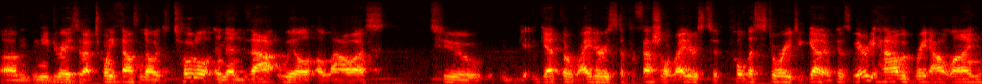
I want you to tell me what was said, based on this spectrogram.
Um, we need to raise about twenty thousand dollars total, and then that will allow us to get the writers, the professional writers, to pull the story together because we already have a great outline.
